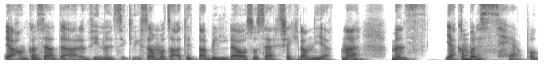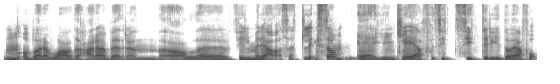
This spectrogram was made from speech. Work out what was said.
ja, han kan se at det er en fin utsikt, liksom, og ta et lite bilde, og så ser, sjekker han nyhetene. Mens jeg kan bare se på den og bare Wow, det her er bedre enn alle filmer jeg har sett, liksom. Egentlig. Jeg sitter i det, og jeg får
